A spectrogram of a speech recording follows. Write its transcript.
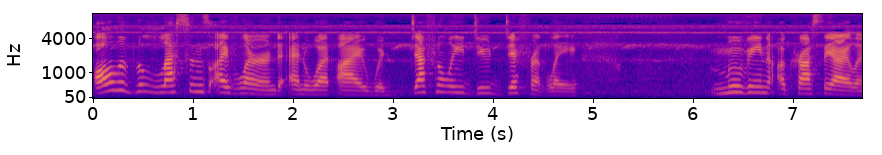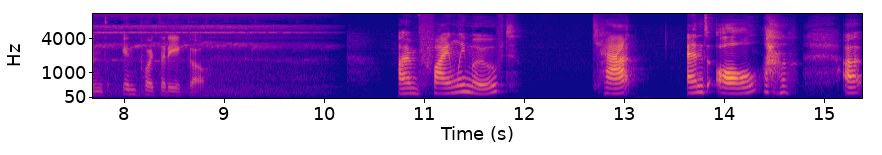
all of the lessons I've learned and what I would definitely do differently moving across the island in Puerto Rico. I'm finally moved, cat and all. uh,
